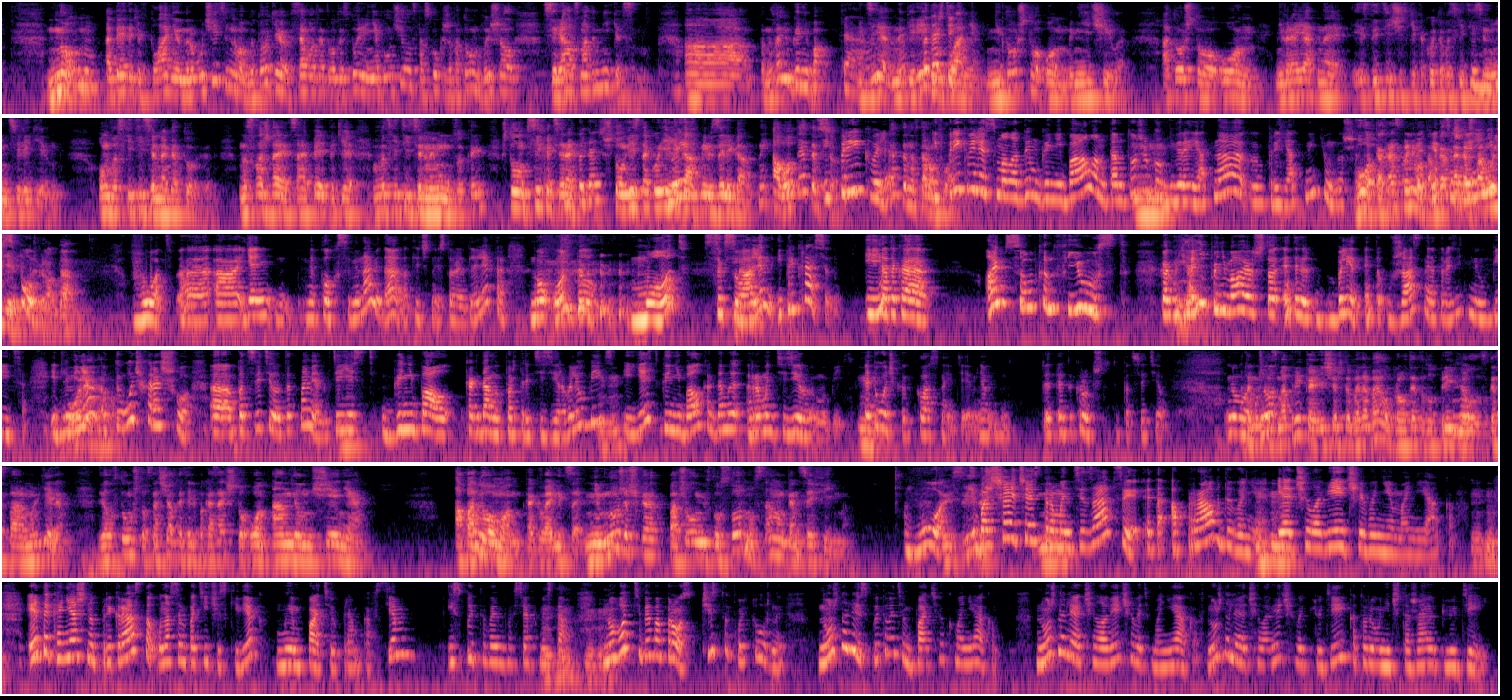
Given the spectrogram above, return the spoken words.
Но, Мгм. опять-таки, в плане нравоучительного, в итоге вся вот эта вот история не получилась, поскольку же потом вышел сериал с Мадом Микельсом а, под названием «Ганнибал», Так. где на переднем Подождите. плане не то, что он маньячила, а то, что он невероятно эстетически какой-то восхитительный Мгм. интеллигент. Он восхитительно готовит, наслаждается опять-таки восхитительной музыкой, что он психотерапевт, Подожди. что он весь такой Ну и- элегантный, элегантный, а вот это И все в приквеле. как-то на втором И в плане. приквеле с молодым Ганнибалом там тоже Мгм. был невероятно э, приятный юноша. Вот, как раз про него, там Я, к как сожалению, Гаспар не Ульель вспомню, играл, да. Вот. Э, э, Я плохо с именами, да, отличная история для лектора, но он был молод, сексуален и прекрасен. И я такая, I'm so confused. Как бы я не понимаю, что это, блин, это ужасный, отвратительный убийца. И для Более меня того. вот ты очень хорошо э, подсветил этот момент, где есть Ганнибал, когда мы портретизировали убийц, Мгм. и есть Ганнибал, когда мы романтизируем убийц. Мгм. Это очень классная идея. Мне- это, это круто, что ты подсветил. Вот, Потому что но- смотри-ка, еще чтобы я добавил про вот этот вот приквел с Гаспаром Ульелем. Дело в том, что сначала хотели показать, что он ангел мщения, а потом он, как говорится, немножечко пошел не в ту сторону в самом конце фильма. Вот. Есть, И видишь? большая часть Мгм. романтизации это оправдывание Мгм. и очеловечивание маньяков. Мгм. Это, конечно, прекрасно. У нас эмпатический век. Мы эмпатию прям ко всем испытываем во всех местах. Мгм. Но вот тебе вопрос, чисто культурный. Нужно ли испытывать эмпатию к маньякам? Нужно ли очеловечивать маньяков? Нужно ли очеловечивать людей, которые уничтожают людей?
